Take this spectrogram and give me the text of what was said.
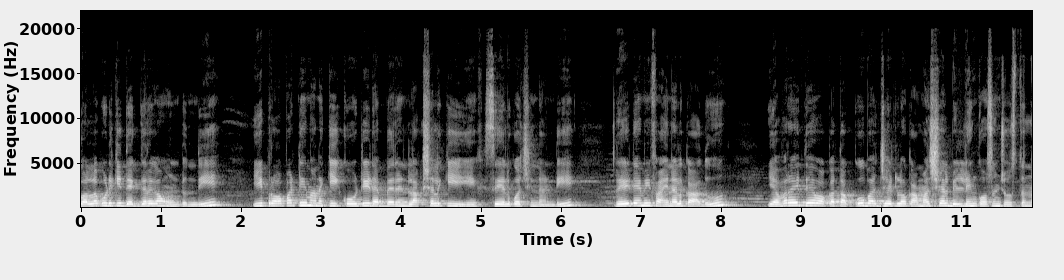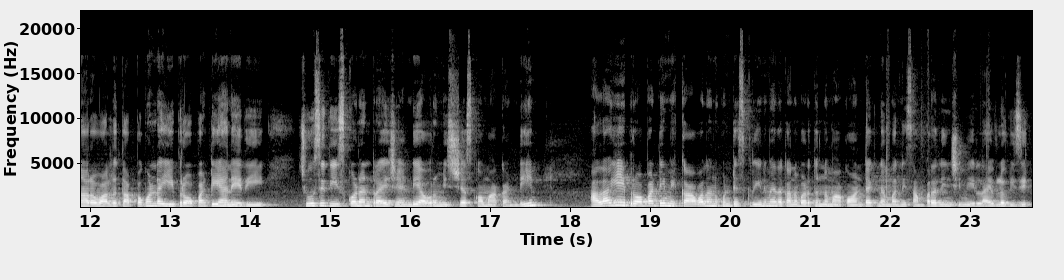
గొల్లగుడికి దగ్గరగా ఉంటుంది. ఈ ప్రాపర్టీ మనకి కోటి డెబ్బై రెండు లక్షలకి సేల్కి వచ్చిందండి రేట్ ఏమీ ఫైనల్ కాదు. ఎవరైతే ఒక తక్కువ బడ్జెట్లో కమర్షియల్ బిల్డింగ్ కోసం చూస్తున్నారో వాళ్ళు తప్పకుండా ఈ ప్రాపర్టీ అనేది చూసి తీసుకోవడానికి ట్రై చేయండి. ఎవరు మిస్ చేసుకోమాకండి. అలాగే ఈ ప్రాపర్టీ మీకు కావాలనుకుంటే స్క్రీన్ మీద కనబడుతున్న మా కాంటాక్ట్ నెంబర్ని సంప్రదించి మీరు లైవ్లో విజిట్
